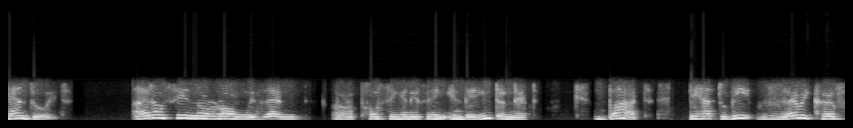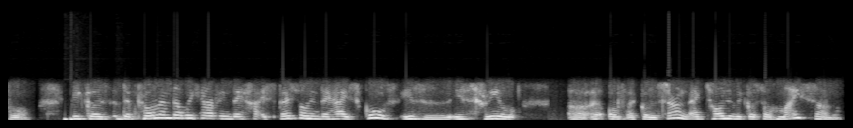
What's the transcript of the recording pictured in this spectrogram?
can do it. I don't see no wrong with them uh, posting anything in the internet, but they have to be very careful because the problem that we have in the high, especially in the high schools is is real uh, of a concern. I told you because of my son.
